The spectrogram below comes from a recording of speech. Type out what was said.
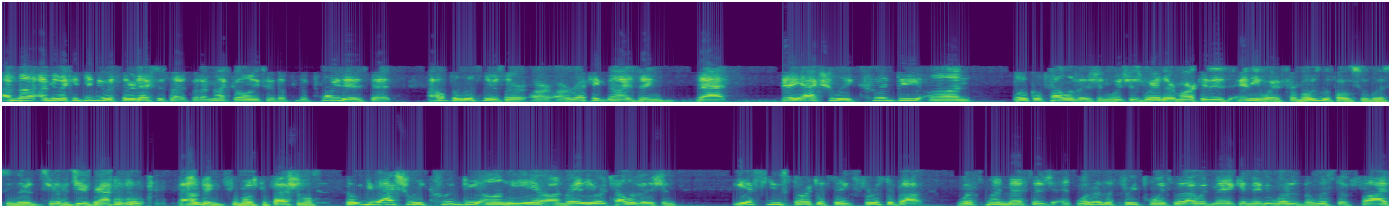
I'm not. I mean, I could give you a third exercise, but I'm not going to. The the point is that I hope the listeners are are, are recognizing that they actually could be on local television, which is where their market is anyway for most of the folks who listen. They're sort of a geographical mm-hmm. bounding for most professionals. So you actually could be on the air on radio or television if you start to think first about what's my message and what are the three points that I would make and maybe what is the list of five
